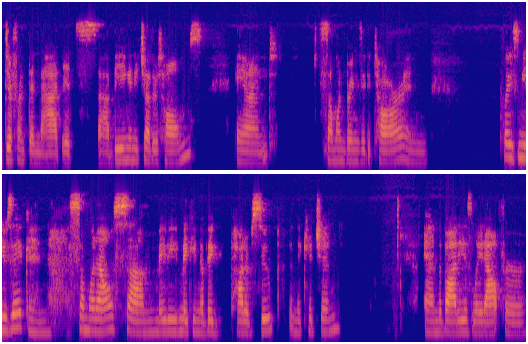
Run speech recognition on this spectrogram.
different than that. It's uh, being in each other's homes and someone brings a guitar and plays music and someone else um, maybe making a big pot of soup in the kitchen and the body is laid out for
